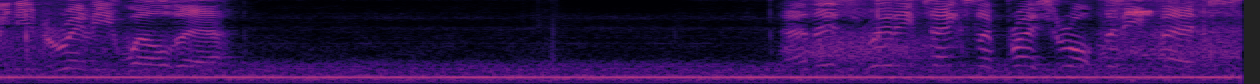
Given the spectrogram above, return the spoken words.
We did really well there. And this really takes the pressure off the defence.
